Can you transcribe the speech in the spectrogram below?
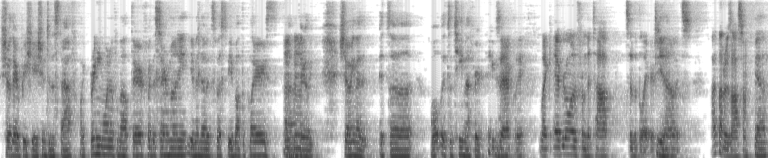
show their appreciation to the staff. Like bringing one of them out there for the ceremony, even though it's supposed to be about the players. Uh, Mhm. they're like showing that it's a well, it's a team effort. Exactly. Like everyone from the top to the players. You Yeah. know, it's. I thought it was awesome. Yeah.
